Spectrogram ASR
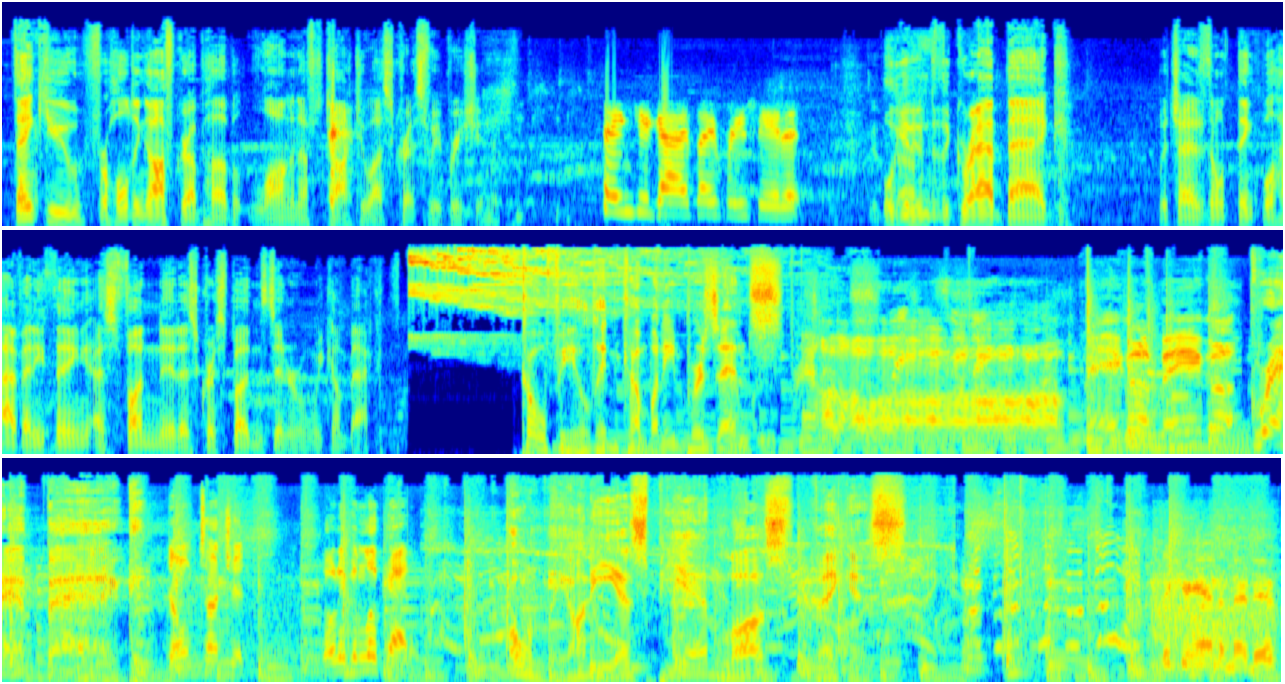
Thank you for holding off Grubhub long enough to talk to us, Kris. We appreciate it. Thank you guys. I appreciate it. We'll get into the grab bag, which I don't think will have anything as fun in it as Kris Budden's dinner when we come back. Cofield and Company presents Hey, hold on, hold on, hold on, hold on, hold on. Bag up, bag up. Grab Bag. Don't touch it. Don't even look at it. Only on ESPN Las Vegas. Stick your hand in there, Dave.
